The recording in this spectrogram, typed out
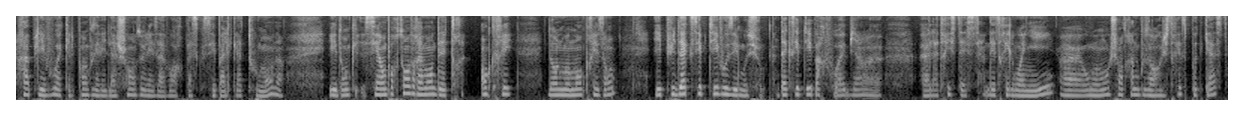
rappelez-vous à quel point vous avez de la chance de les avoir parce que c'est pas le cas de tout le monde. Et donc c'est important vraiment d'être ancré dans le moment présent et puis d'accepter vos émotions, d'accepter parfois eh bien euh, euh, la tristesse d'être éloignée. Euh, au moment où je suis en train de vous enregistrer ce podcast,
